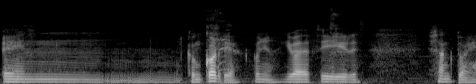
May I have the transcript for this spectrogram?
en Concordia, coño, iba a decir Sanctuary.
